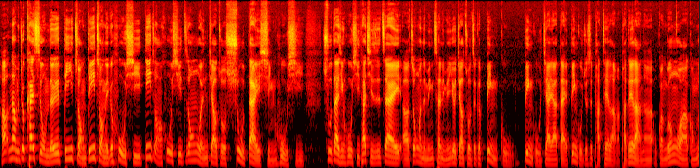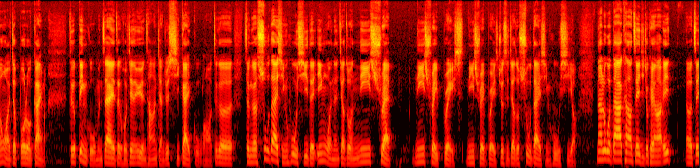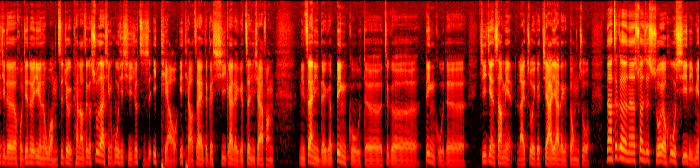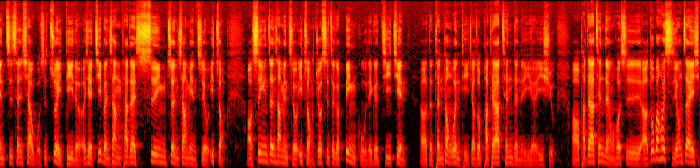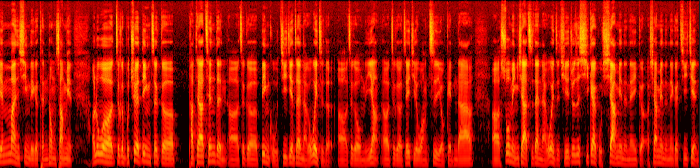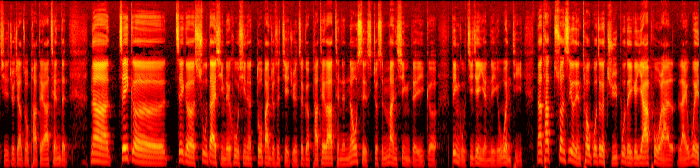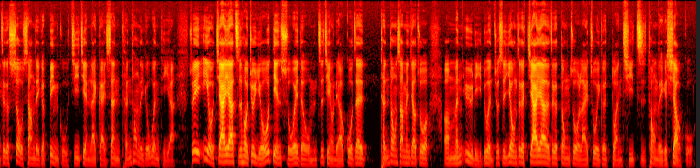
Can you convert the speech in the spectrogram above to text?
好，那我们就开始我们的第一种，第一种的一个护膝。第一种的护膝中文叫做束带型护膝。束带型护膝，它其实在呃中文的名称里面又叫做这个髌骨髌骨加压带。髌骨就是 patella 嘛，patella 呢广东话广东话叫菠萝盖嘛。这个髌骨我们在这个火箭的预言常常讲，就膝盖骨哦。这个整个束带型护膝的英文呢叫做 knee strap，knee strap brace，knee strap brace 就是叫做束带型护膝哦。那如果大家看到这一集就可以看到，诶。呃，这集的火箭队议员的网志就可以看到，这个束带型护膝其实就只是一条一条在这个膝盖的一个正下方，你在你的一个髌骨的这个髌骨的肌腱上面来做一个加压的一个动作。那这个呢，算是所有护膝里面支撑效果是最低的，而且基本上它在适应症上面只有一种哦，适应症上面只有一种，就是这个髌骨的一个肌腱。呃的疼痛问题叫做 patella tendon 的一个 issue 哦，patellar tendon 或是呃多半会使用在一些慢性的一个疼痛上面啊、呃。如果这个不确定这个 patella tendon 呃这个髌骨肌腱在哪个位置的呃这个我们一样呃这个这一集的网志有给大家。呃，说明一下是在哪个位置，其实就是膝盖骨下面的那个下面的那个肌腱，其实就叫做 patellar tendon。那这个这个束带型的护膝呢，多半就是解决这个 patellar tendinosis，就是慢性的一个髌骨肌腱炎的一个问题。那它算是有点透过这个局部的一个压迫来来为这个受伤的一个髌骨肌腱来改善疼痛的一个问题啊。所以一有加压之后，就有点所谓的我们之前有聊过在。疼痛上面叫做呃门阈理论，就是用这个加压的这个动作来做一个短期止痛的一个效果。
